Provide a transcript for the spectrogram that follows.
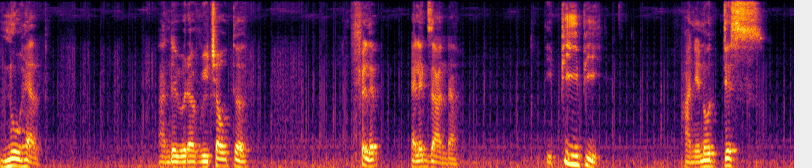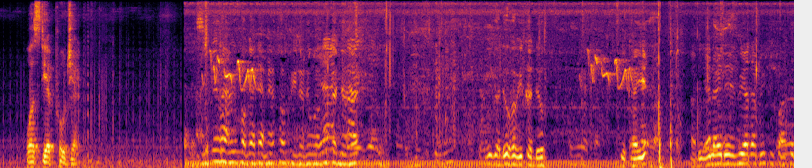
No help. And they would have reached out to Philip Alexander, the PEP. And you know, this was their project. We could do what we could do. Because at the end of the day, we are the British party.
